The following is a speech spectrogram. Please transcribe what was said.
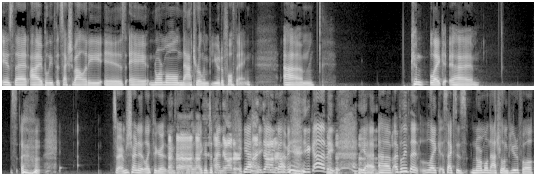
is that I believe that sexuality is a normal, natural, and beautiful thing. Um, can like. Uh, Sorry, I'm just trying to like figure out exactly to, like define I got it. her. Yeah, I yeah, got you her. got me. you got me. yeah, um, I believe that like sex is normal, natural, and beautiful.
